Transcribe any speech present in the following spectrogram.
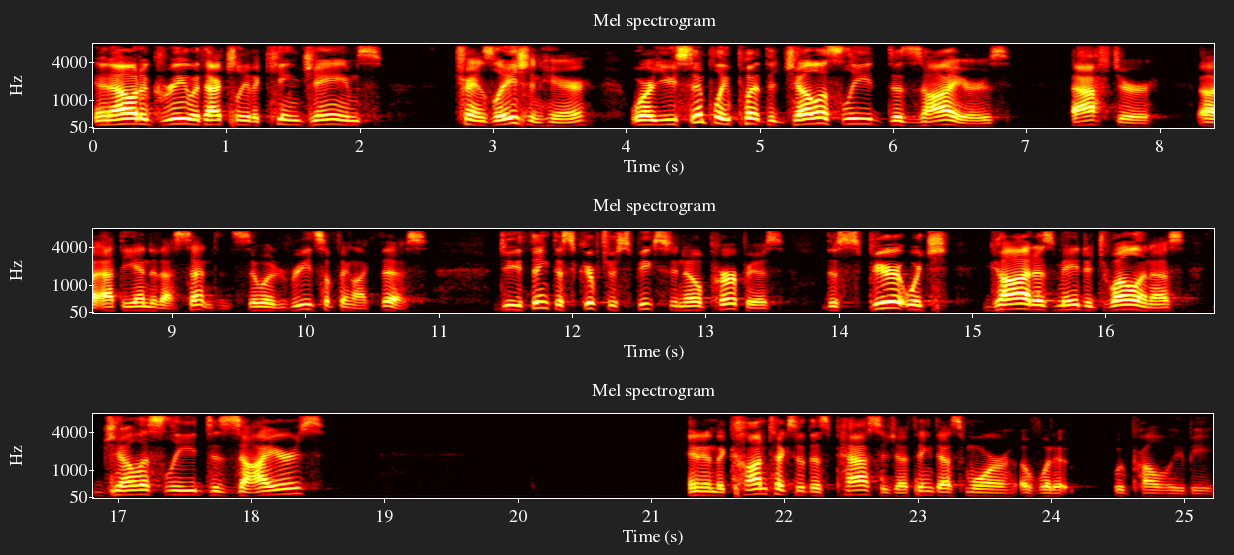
And I would agree with actually the King James translation here, where you simply put the jealously desires after uh, at the end of that sentence. It would read something like this: Do you think the Scripture speaks to no purpose? The Spirit which God has made to dwell in us jealously desires. And in the context of this passage, I think that's more of what it would probably be.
